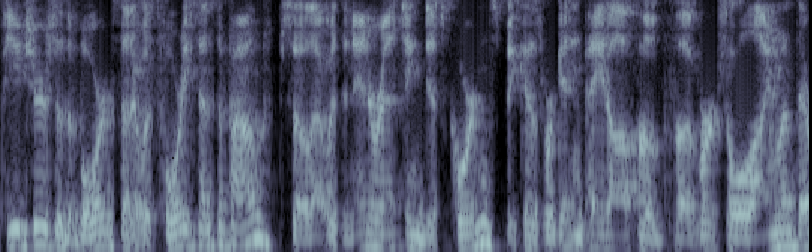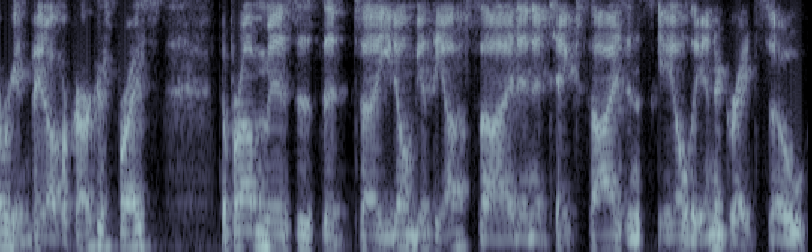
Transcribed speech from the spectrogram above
futures or the board said it was 40 cents a pound. So that was an interesting discordance because we're getting paid off of uh, virtual alignment there. We're getting paid off a carcass price. The problem is, is that uh, you don't get the upside and it takes size and scale to integrate. So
